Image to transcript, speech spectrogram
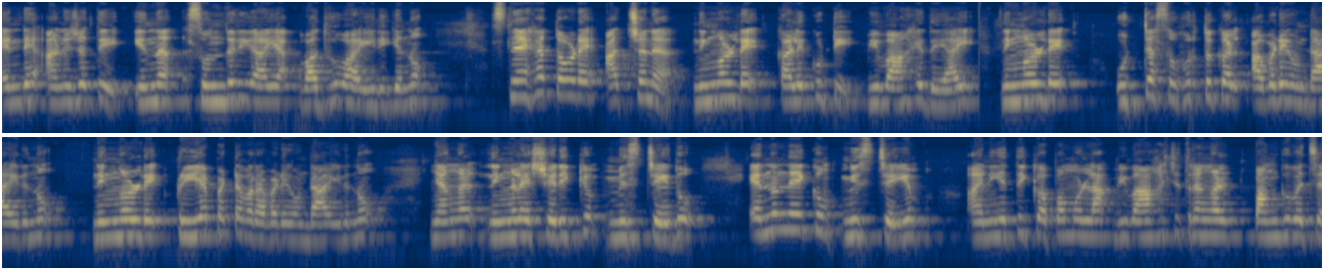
എന്റെ അനുജത്തി ഇന്ന് സുന്ദരിയായ വധുവായിരിക്കുന്നു. സ്നേഹത്തോടെ അച്ഛന് നിങ്ങളുടെ കളിക്കുട്ടി വിവാഹിതയായി. നിങ്ങളുടെ ഉറ്റ സുഹൃത്തുക്കൾ അവിടെ ഉണ്ടായിരുന്നു. നിങ്ങളുടെ പ്രിയപ്പെട്ടവർ അവിടെ ഉണ്ടായിരുന്നു. ഞങ്ങൾ നിങ്ങളെ ശരിക്കും മിസ് ചെയ്തു. എന്നേക്കും മിസ് ചെയ്യും. അനിയത്തിക്കൊപ്പമുള്ള വിവാഹ ചിത്രങ്ങൾ പങ്കുവച്ച്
